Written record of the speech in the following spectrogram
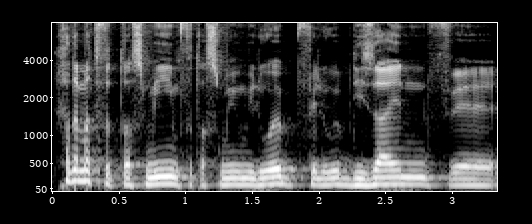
خدمات في التصميم في تصميم الويب في ال web design في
